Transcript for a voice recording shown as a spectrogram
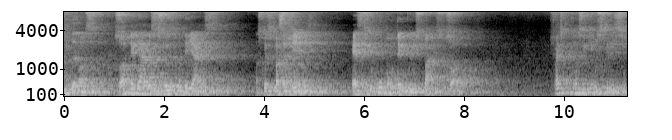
vida nossa, só apegada a essas coisas materiais, as coisas passageiras, essas que ocupam o tempo e o espaço só, faz com que nós fiquemos tristes,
